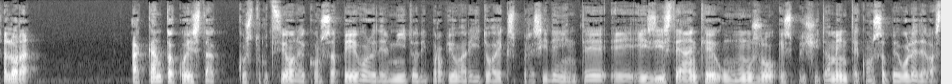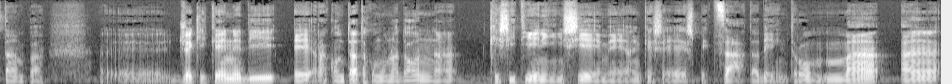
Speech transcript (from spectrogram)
allora, accanto a questa costruzione consapevole del mito di proprio marito ex presidente, eh, esiste anche un uso esplicitamente consapevole della stampa. Eh, Jackie Kennedy è raccontata come una donna che si tiene insieme, anche se è spezzata dentro, ma eh,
